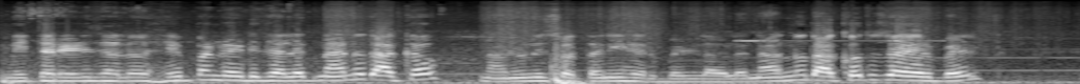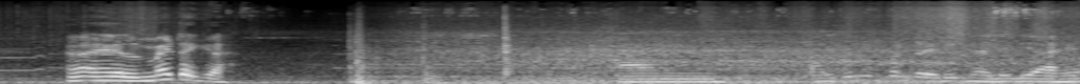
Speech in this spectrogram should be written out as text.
मी तर रेडी झालो. हे पण रेडी झालेत. नानू दाखव. नानूने स्वतःनी हेअरबेल्ट लावलं. नानू दाखव तुझा हेअरबेल्ट हां हेल्मेट आहे का? पण रेडी झालेली आहे.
